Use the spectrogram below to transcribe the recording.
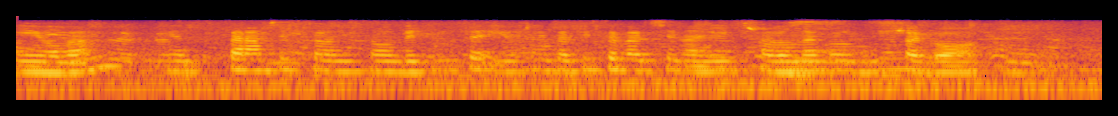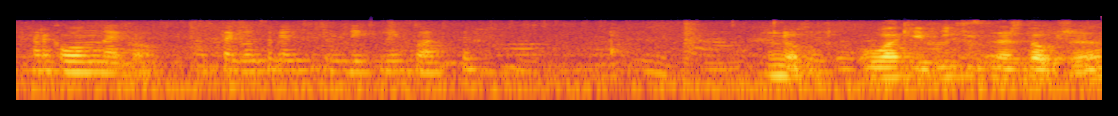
unijowym, więc staram się spełnić tą obietnicę i już nie zapisywać się na nic szalonego, dłuższego i karkołomnego. Z tego co wiem, to ten bieg nie jest łatwy. No, łagiewniki znasz dobrze,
